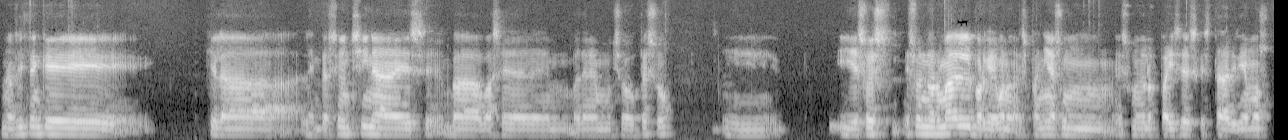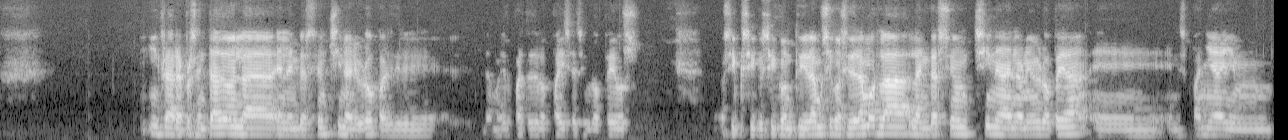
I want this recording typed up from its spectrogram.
nos dicen que, que la, inversión china es, va, va, a ser, va a tener mucho peso y, eso es, eso es normal porque bueno, España es, un, es uno de los países que está, diríamos, infrarrepresentado en la, en la inversión china en Europa. Es decir, la mayor parte de los países europeos si, si, consideramos, si consideramos la, inversión china en la Unión Europea, eh, en España y en,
